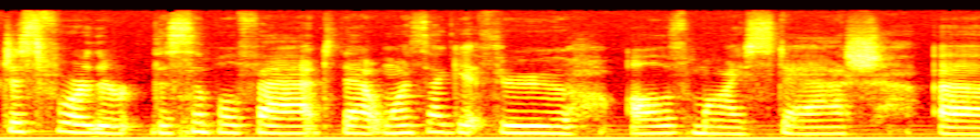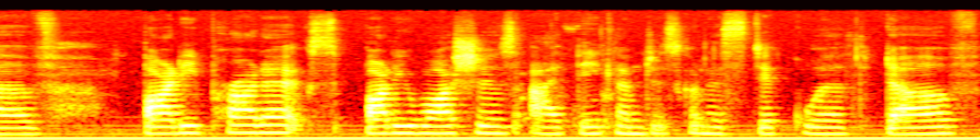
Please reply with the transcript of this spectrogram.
just for the, the simple fact that once I get through all of my stash of body products, body washes, I think I'm just going to stick with Dove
